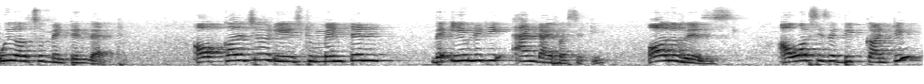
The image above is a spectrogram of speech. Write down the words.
we also maintain that. Our culture is to maintain the unity and diversity. Always. Ours is a big country,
